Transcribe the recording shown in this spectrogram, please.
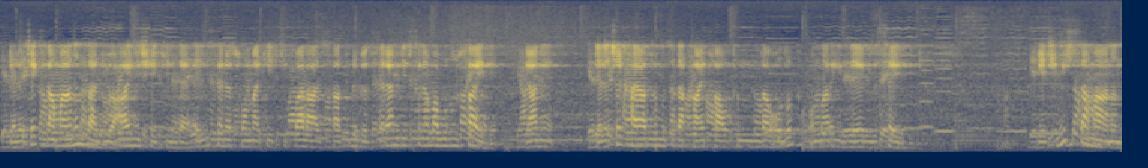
Gelecek zamanın da diyor aynı şekilde 50 sene sonraki istikbal hadisatını gösteren bir sinema bulunsaydı. Yani gelecek hayatımızı da kayıt altında olup onları izleyebilseydik. Geçmiş zamanın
